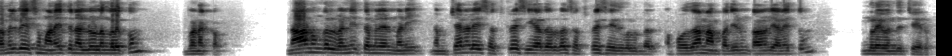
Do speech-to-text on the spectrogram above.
தமிழ் பேசும் அனைத்து நல்லுள்ளங்களுக்கும் வணக்கம். நான் உங்கள் வன்னி தமிழன் மணி. நம் சேனலை சப்ஸ்கிரைப் செய்யாதவர்கள் சப்ஸ்கிரைப் செய்து கொள்ளுங்கள். அப்போதுதான் நாம் பதிவிடும் காணொலி அனைத்தும் உங்களை வந்து சேரும்.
